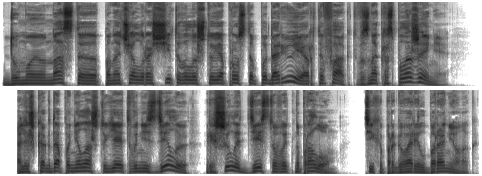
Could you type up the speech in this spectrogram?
Думаю, Наста поначалу рассчитывала, что я просто подарю ей артефакт в знак расположения. А лишь когда поняла, что я этого не сделаю, решила действовать напролом, — тихо проговорил бароненок.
